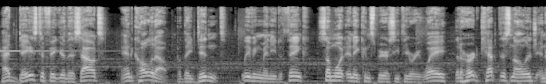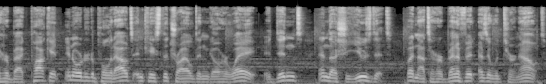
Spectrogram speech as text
had days to figure this out, and call it out, but they didn't leaving many to think, somewhat in a conspiracy theory way, that Heard kept this knowledge in her back pocket in order to pull it out in case the trial didn't go her way. It didn't, and thus she used it but not to her benefit as it would turn out.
